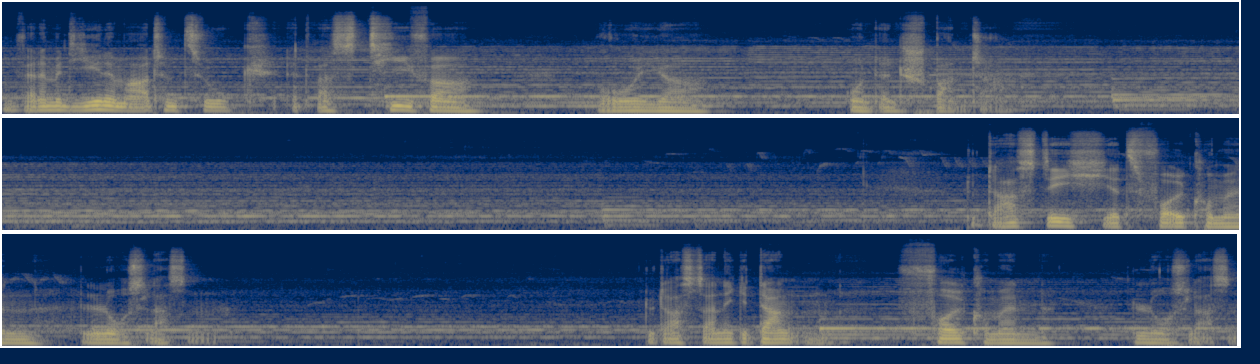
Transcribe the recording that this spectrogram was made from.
Und werde mit jedem Atemzug etwas tiefer, ruhiger und entspannter. Darfst dich jetzt vollkommen loslassen. Du darfst deine Gedanken vollkommen loslassen.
